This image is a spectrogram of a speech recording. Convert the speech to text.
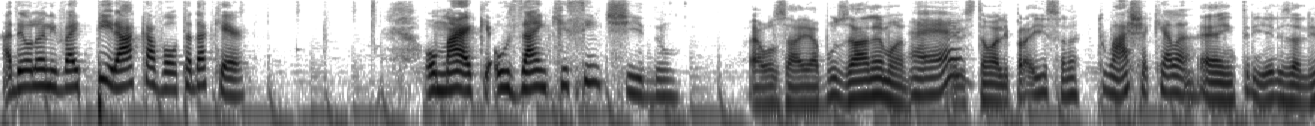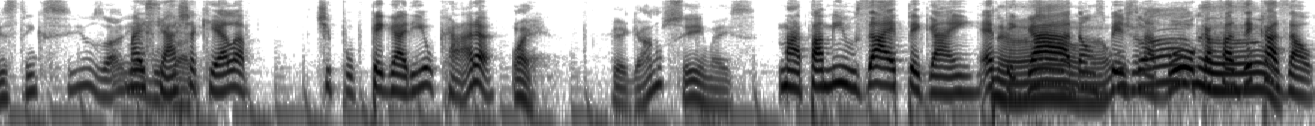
A Deolane vai pirar com a volta da Kerr. O Mark, usar em que sentido? É usar e abusar, né, mano? É? Eles estão ali pra isso, né? Tu acha que ela. É, entre eles ali, eles têm que se usar Mas você acha que ela, tipo, pegaria o cara? Uai, pegar não sei, mas... Mas pra mim usar é pegar, hein? É Não, pegar, dar uns beijos na boca, fazer não. casal.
